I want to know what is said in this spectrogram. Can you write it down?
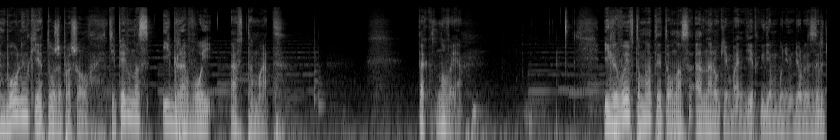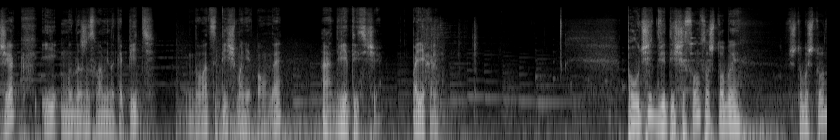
боулинг я тоже прошел. Теперь у нас игровой автомат. Так, новое Игровой автомат это у нас однорукий бандит Где мы будем дергать за рычаг И мы должны с вами накопить 20 тысяч монет, по-моему, да? А, 2 тысячи Поехали Получить 2000 солнца, чтобы... Чтобы что?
